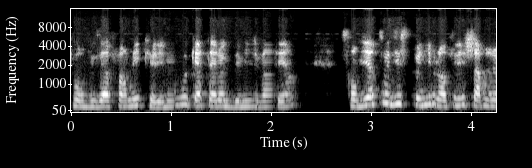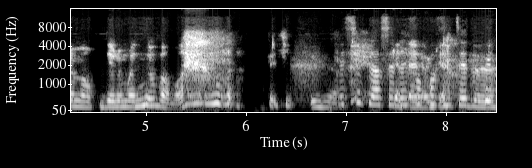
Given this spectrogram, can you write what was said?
pour vous informer que les nouveaux catalogues 2021 seront bientôt disponibles en téléchargement dès le mois de novembre. c'est super, c'est bien pour profiter de,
